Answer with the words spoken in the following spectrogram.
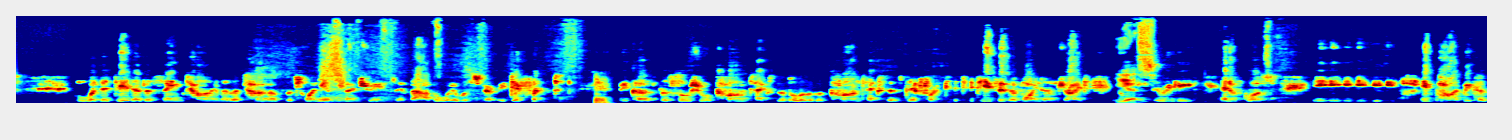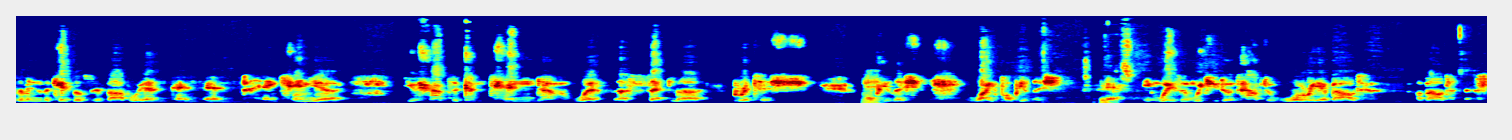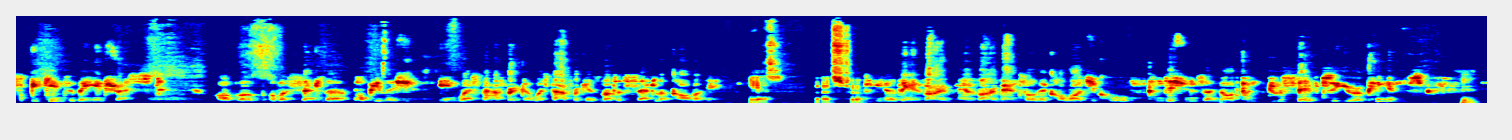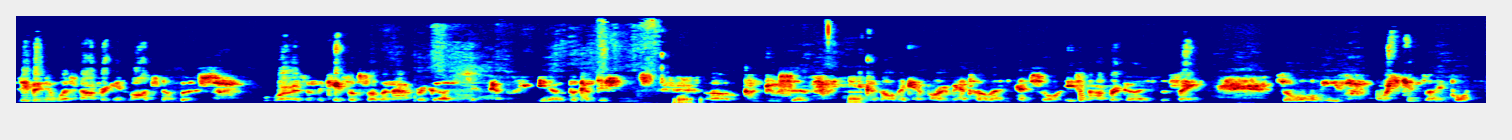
What they did at the same time, at the turn of the 20th century in Zimbabwe, was very different hmm. because the social context, the political context is different. Do you see the point I'm trying to? Yes. Really, and of course, in part because I mean, in the case of Zimbabwe and and and, and Kenya, you have to contend with a settler British hmm. population, white population. Yes. In ways in which you don't have to worry about about speaking to the interest of a, of a settler population in West Africa. West Africa is not a settler colony. Yes, that's true. You know, the envir- environmental, ecological conditions are not conducive to Europeans hmm. living in West Africa in large numbers. Whereas in the case of Southern Africa, you know, the conditions uh, conducive, huh. economic, environmental, and, and so on. East Africa is the same. So all these questions are important.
